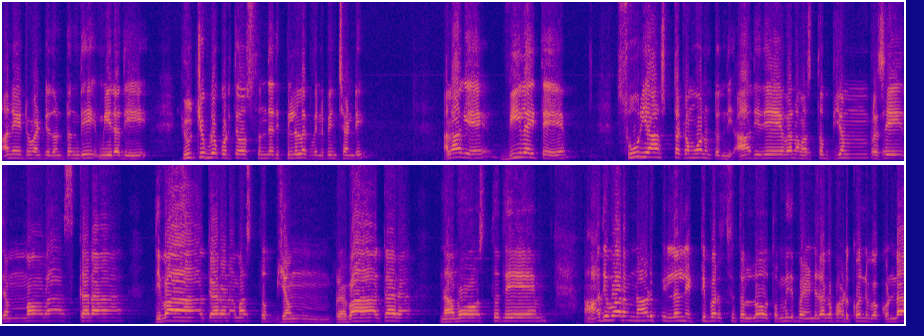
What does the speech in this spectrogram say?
అనేటువంటిది ఉంటుంది. మీరు అది యూట్యూబ్లో కొడితే వస్తుంది. అది పిల్లలకు వినిపించండి. అలాగే వీలైతే సూర్యాష్టకము అని ఉంటుంది. ఆదిదేవ నమస్తుభ్యం ప్రసేదం భాస్కర దివాకర నమస్తుభ్యం ప్రభాకర నమోస్తుతే ఆదివారం నాడు పిల్లల్ని ఎట్టి పరిస్థితుల్లో తొమ్మిది పన్నెండు దాకా పడుకోనివ్వకుండా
